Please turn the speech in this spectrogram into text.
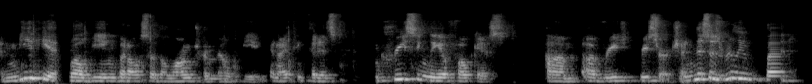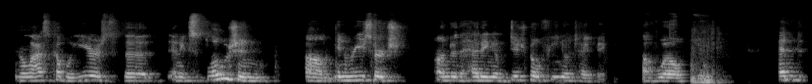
immediate well-being, but also the long-term well-being. And I think that it's increasingly a focus um, of re research. And this has really led in the last couple of years to the, an explosion um, in research under the heading of digital phenotyping of well-being. And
